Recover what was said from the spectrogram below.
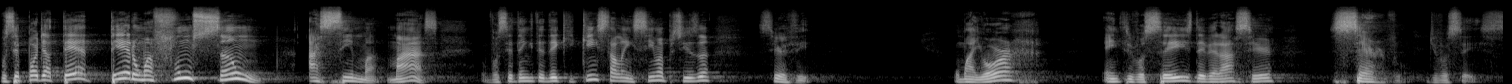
você pode até ter uma função acima, mas você tem que entender que quem está lá em cima precisa servir. O maior entre vocês deverá ser servo de vocês.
